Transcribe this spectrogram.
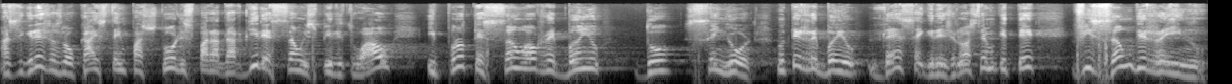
As igrejas locais têm pastores para dar direção espiritual e proteção ao rebanho do Senhor. Não tem rebanho dessa igreja, nós temos que ter visão de reino.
